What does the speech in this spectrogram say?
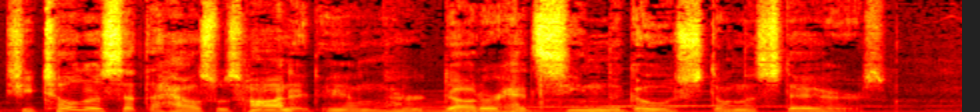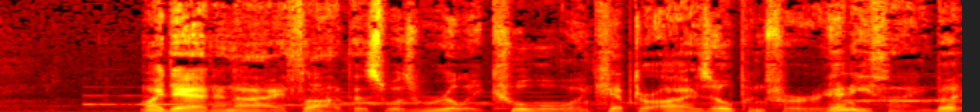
she told us that the house was haunted and her daughter had seen the ghost on the stairs. My dad and I thought this was really cool and kept our eyes open for anything, but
